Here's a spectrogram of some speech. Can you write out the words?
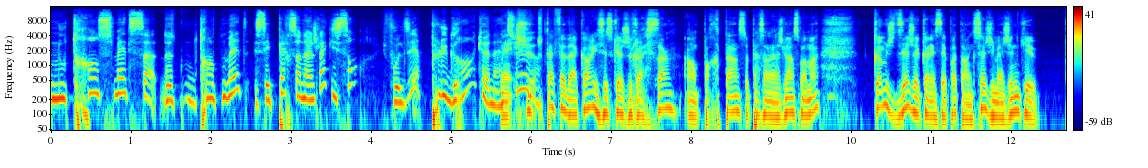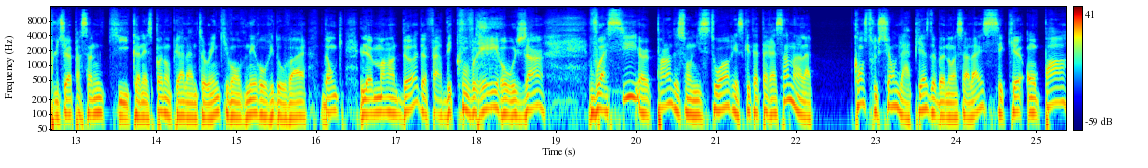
nous transmettre ça, de nous transmettre ces personnages-là qui sont, il faut le dire, plus grands que Ben, je suis nature. tout à fait d'accord et c'est ce que je ressens en portant ce personnage-là en ce moment. Comme je disais, je le connaissais pas tant que ça. J'imagine que plusieurs personnes qui connaissent pas non plus Alan Turing qui vont venir au rideau vert. Donc, le mandat de faire découvrir aux gens, voici un pan de son histoire. Et ce qui est intéressant dans la construction de la pièce de Benoît Solès, c'est que on part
